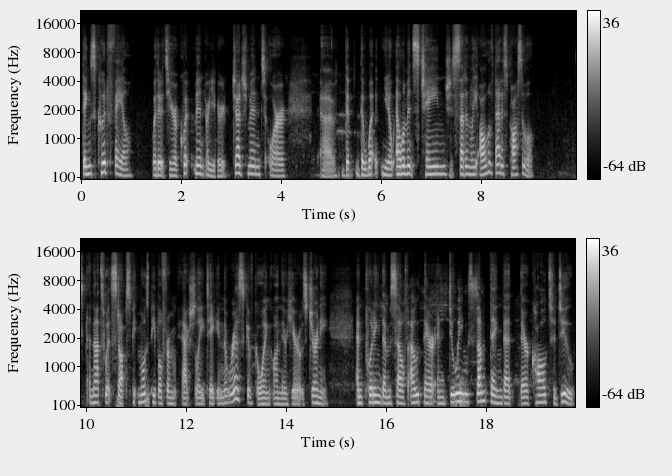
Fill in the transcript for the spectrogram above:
Things could fail, whether it's your equipment or your judgment or uh, the the what you know elements change suddenly. All of that is possible, and that's what stops pe- most people from actually taking the risk of going on their hero's journey and putting themselves out there and doing something that they're called to do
